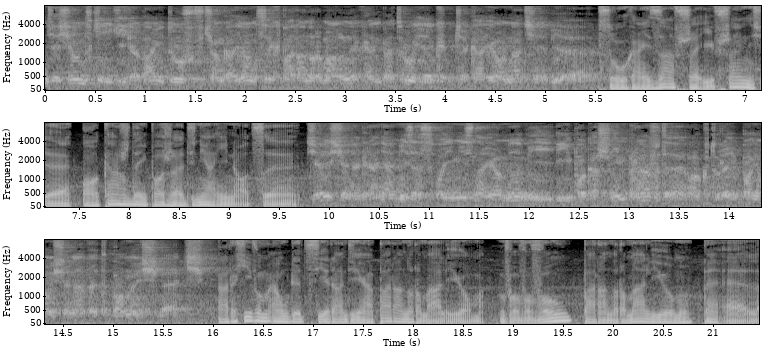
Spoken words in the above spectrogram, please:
Dziesiątki gigabajtów wciągających paranormalnych mp3 czekają na Ciebie. Słuchaj zawsze i wszędzie, o każdej porze dnia i nocy. Dziel się nagraniami ze swoimi znajomymi i pokaż im prawdę, się nawet pomyśleć. Archiwum audycji Radia Paranormalium www.paranormalium.pl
